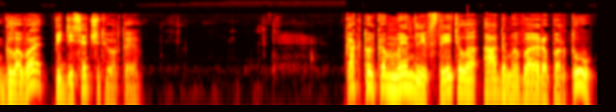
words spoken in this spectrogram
Глава 54 Как только Мэнли встретила Адама в аэропорту,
